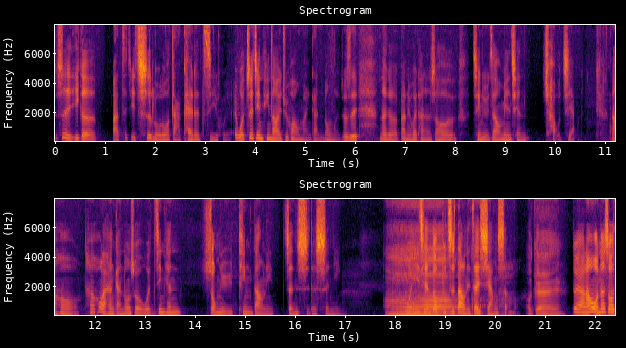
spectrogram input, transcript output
就是一个把自己赤裸裸打开的机会。哎，我最近听到一句话，我蛮感动的，就是那个伴侣会谈的时候，情侣在我面前吵架。然后他后来很感动，说：“我今天终于听到你真实的声音。哦，我以前都不知道你在想什么。” OK，对啊，然后我那时候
